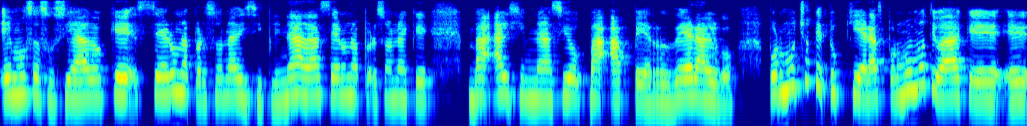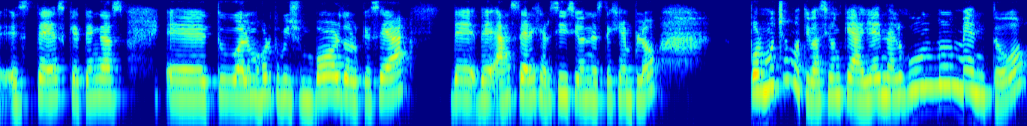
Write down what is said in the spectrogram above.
Hemos asociado que ser una persona disciplinada, ser una persona que va al gimnasio, va a perder algo. Por mucho que tú quieras, por muy motivada que eh, estés, que tengas eh, a lo mejor tu vision board o lo que sea, de, de hacer ejercicio en este ejemplo, por mucha motivación que haya, en algún momento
